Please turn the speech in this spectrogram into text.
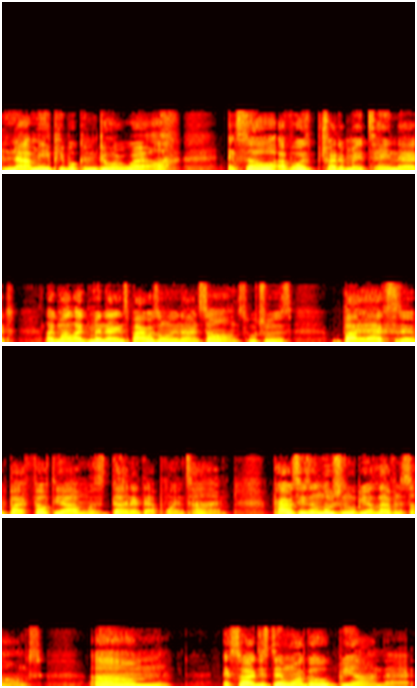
not many people can do it well. And so I've always tried to maintain that. Like my like Midnight Inspire was only nine songs, which was by accident, but I felt the album was done at that point in time. Privacy and Illusion will be 11 songs. Um, and so I just didn't want to go beyond that.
